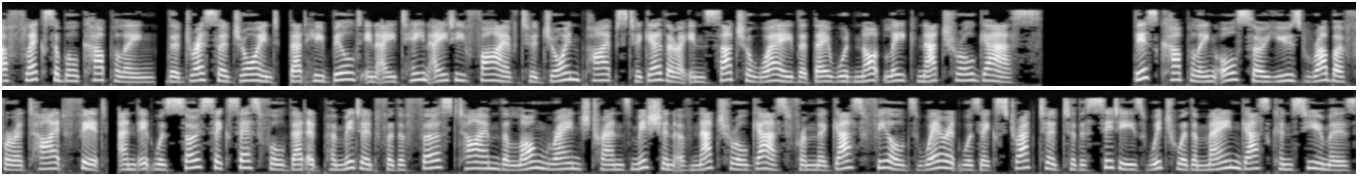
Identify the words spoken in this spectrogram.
A flexible coupling, the dresser joint, that he built in 1885 to join pipes together in such a way that they would not leak natural gas. This coupling also used rubber for a tight fit, and it was so successful that it permitted for the first time the long-range transmission of natural gas from the gas fields where it was extracted to the cities which were the main gas consumers.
